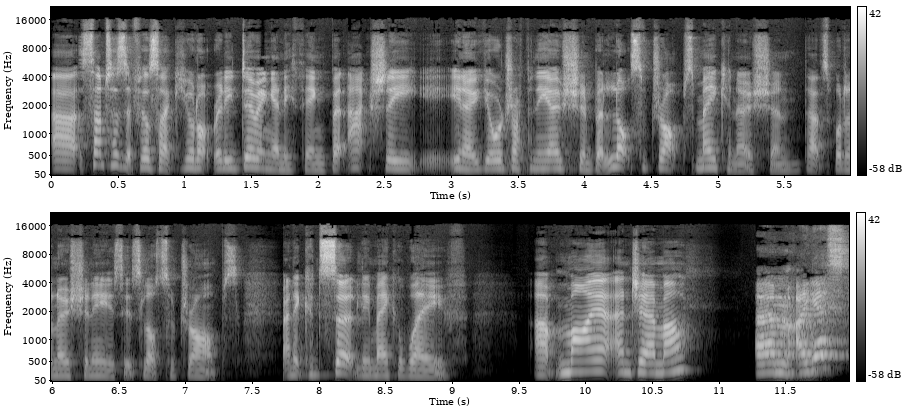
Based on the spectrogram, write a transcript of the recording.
Uh, sometimes it feels like you're not really doing anything, but actually, you know, you're a drop in the ocean. But lots of drops make an ocean. That's what an ocean is. It's lots of drops, and it can certainly make a wave. Uh, Maya and Gemma, Um, I guess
